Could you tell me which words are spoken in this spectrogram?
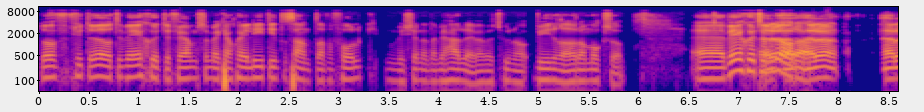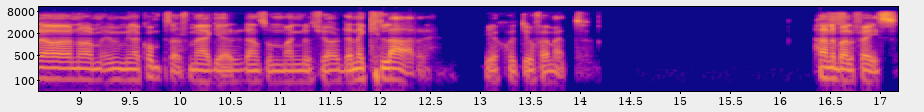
Då flyttar vi över till V75 som är kanske är lite intressantare för folk. Vi kände när vi hade det, vi var tvungna att vidröra dem också. Eh, V75 Här, är- lördag. här, är- är några av mina kompisar som äger den som Magnus kör. Den är klar. V751. Hannibal Face.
